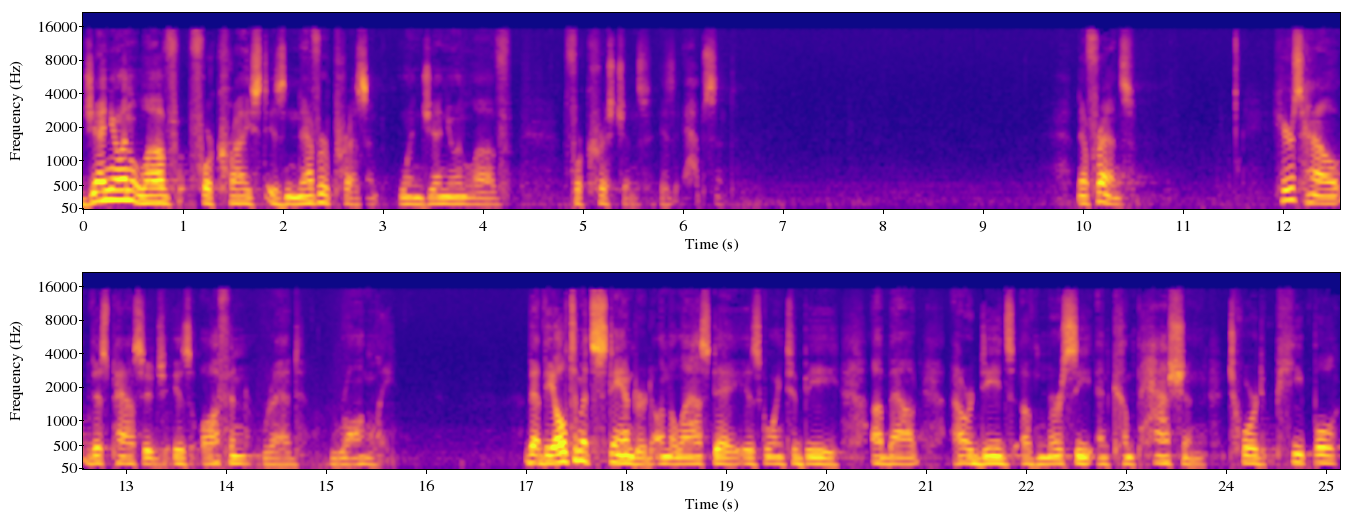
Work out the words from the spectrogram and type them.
Genuine love for Christ is never present when genuine love for Christians is absent. Now, friends, here's how this passage is often read wrongly that the ultimate standard on the last day is going to be about our deeds of mercy and compassion toward people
